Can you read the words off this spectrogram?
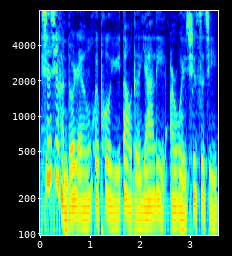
相信很多人会迫于道德压力而委屈自己，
